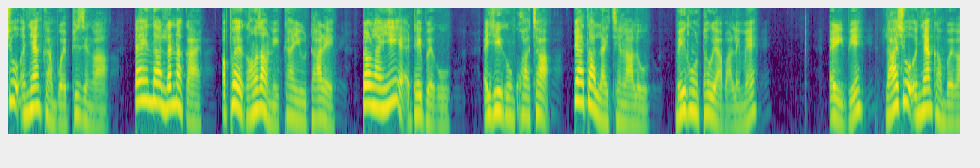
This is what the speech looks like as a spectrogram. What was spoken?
ရှိုးအညံ့ခံပွဲဖြစ်စဉ်ကတိုင်းရင်းသားလက်နက်ကိုင်အဖွဲ့ခေါင်းဆောင်တွေခံယူထားတဲ့ တော်လှန်ရေးရဲ့အတိတ်ပဲကိုအရေးကုန်ခွာချပြသလိုက်ခြင်းလားလို့မေးခွန်းထုတ်ရပါလိမ့်မယ်။အဲ့ဒီပြင်လာရှိုးအညံ့ခံပွဲက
